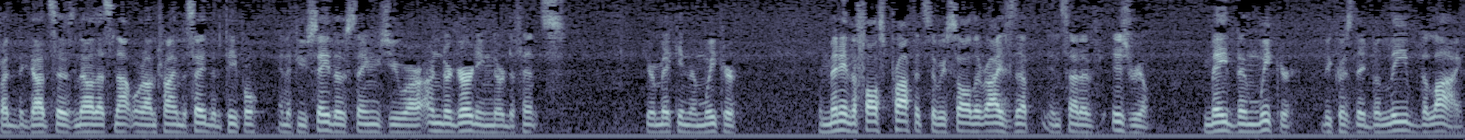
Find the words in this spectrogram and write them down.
but God says, no, that's not what I'm trying to say to the people. And if you say those things, you are undergirding their defense. You're making them weaker. And many of the false prophets that we saw that rise up inside of Israel made them weaker because they believed the lie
